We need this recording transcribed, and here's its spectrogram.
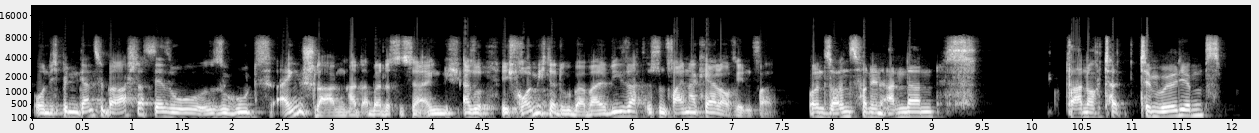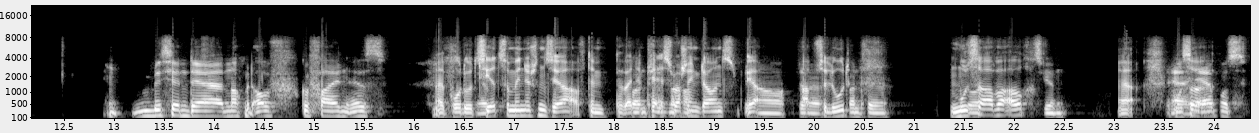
Und ich bin ganz überrascht, dass der so, so gut eingeschlagen hat. Aber das ist ja eigentlich, also ich freue mich darüber, weil, wie gesagt, ist ein feiner Kerl auf jeden Fall. Und sonst von den anderen war noch Tim Williams, ein bisschen, der noch mit aufgefallen ist. Er produziert ja. zumindest, ja, auf dem, bei den Pass-Rushing Downs. Ja, genau, absolut. Konnte muss er aber auch. Ja, muss er, er muss.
